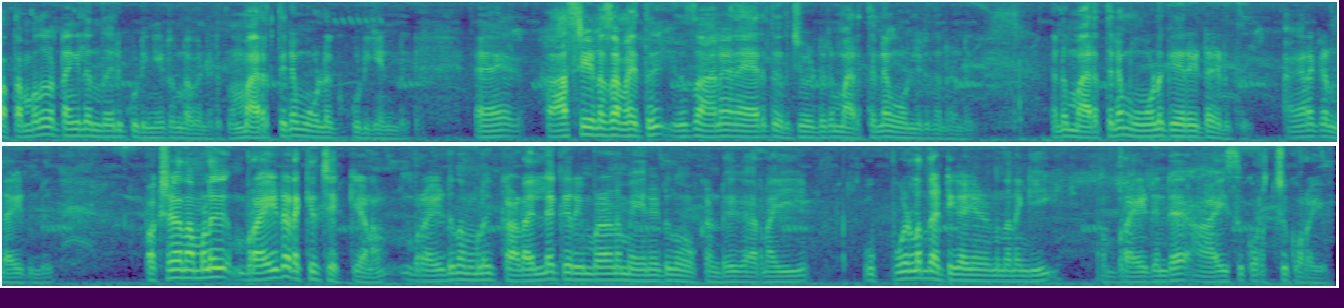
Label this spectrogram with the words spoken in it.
പത്തൊമ്പത് വട്ടമെങ്കിലും എന്തായാലും കുടുങ്ങിയിട്ടുണ്ടാവും എന്റെ അടുത്ത്. മരത്തിന്റെ മുകളിലൊക്കെ കുടുങ്ങിയിട്ടുണ്ട്. കാസ്റ്റ് ചെയ്യുന്ന സമയത്ത് ഇത് സാധനം നേരെ തെറിച്ചു പോയിട്ട് ഒരു മരത്തിന്റെ മുകളിൽ ഇരുന്നിട്ടുണ്ട്. എന്നിട്ട് മരത്തിന്റെ മുകളിൽ കയറിയിട്ടാണ് എടുത്ത്. അങ്ങനെയൊക്കെ ഉണ്ടായിട്ടുണ്ട്. പക്ഷേ നമ്മൾ ബ്രൈഡ് ഇടയ്ക്ക് ചെക്ക് ചെയ്യണം. ബ്രൈഡ് നമ്മൾ കടലിലൊക്കെ എറിയുമ്പോഴാണ് മെയിനായിട്ട് നോക്കേണ്ടത്. കാരണം ഈ ഉപ്പുവെള്ളം തട്ടി കഴിഞ്ഞിട്ടുണ്ടെന്നുണ്ടെങ്കിൽ ബ്രൈഡിന്റെ ആയുസ് കുറച്ച് കുറയും.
